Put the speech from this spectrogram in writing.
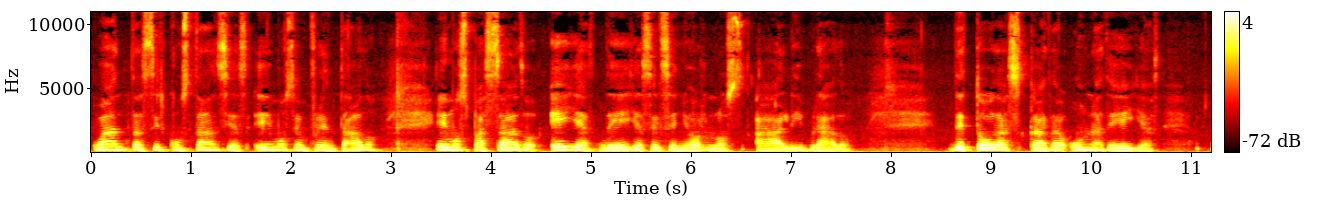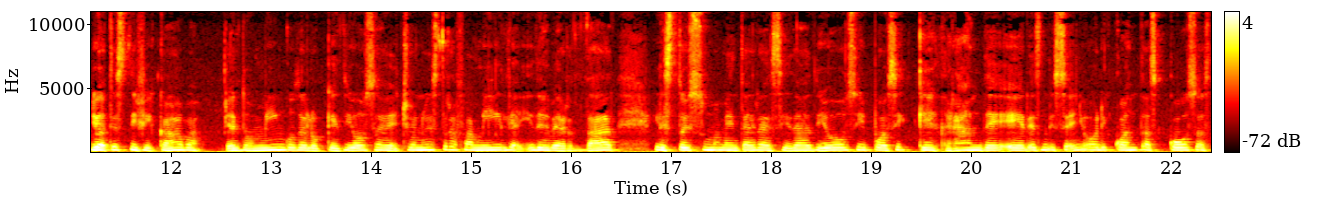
cuántas circunstancias hemos enfrentado, hemos pasado, ellas, de ellas el Señor nos ha librado. De todas, cada una de ellas. Yo testificaba el domingo de lo que Dios ha hecho en nuestra familia y de verdad le estoy sumamente agradecida a Dios y puedo decir qué grande eres mi Señor y cuántas cosas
